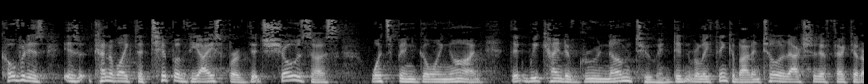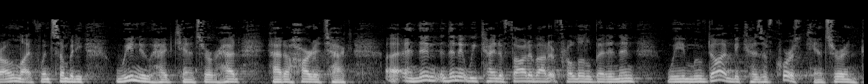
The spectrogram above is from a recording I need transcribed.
COVID is, is kind of like the tip of the iceberg that shows us what's been going on that we kind of grew numb to and didn't really think about until it actually affected our own life. When somebody we knew had cancer or had, had a heart attack. Uh, and then, and then it, we kind of thought about it for a little bit and then we moved on because of course cancer and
